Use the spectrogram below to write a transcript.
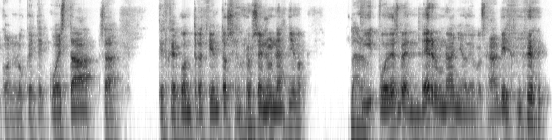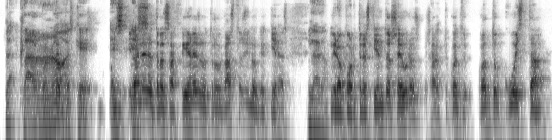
con lo que te cuesta, o sea, que es que con 300 euros en un año y puedes vender un año de... O claro, no, no, es que... Es, de transacciones, otros gastos y lo que quieras. Claro. Pero por 300 euros, o sea, ¿cuánto, cuesta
